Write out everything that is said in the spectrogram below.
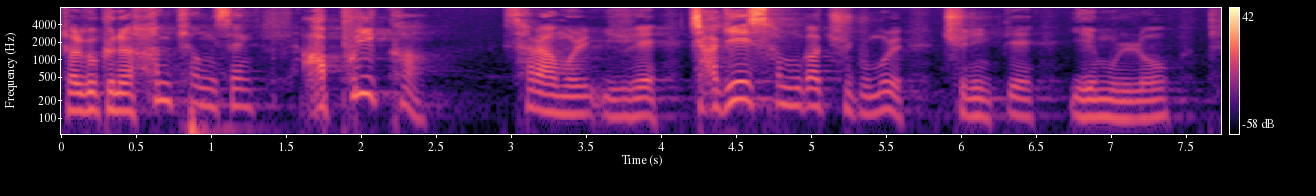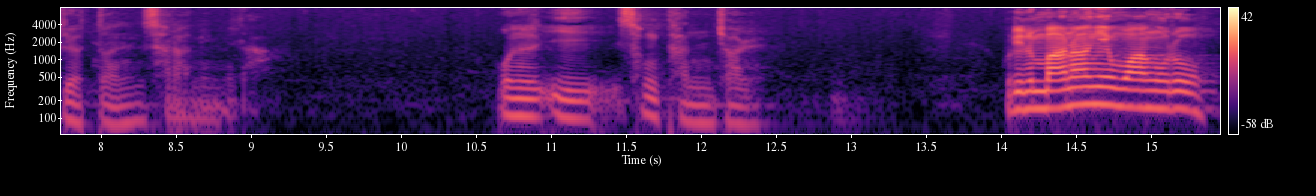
결국 그는 한평생 아프리카 사람을 위해 자기의 삶과 죽음을 주님께 예물로 드렸던 사람입니다. 오늘 이 성탄절 우리는 만왕의 왕으로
